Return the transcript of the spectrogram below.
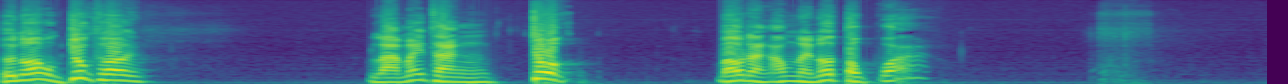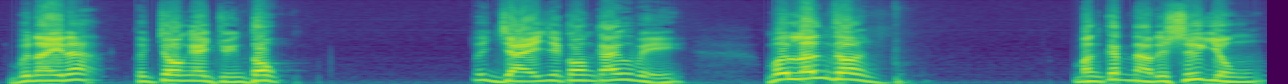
Tôi nói một chút thôi Là mấy thằng chuột Bảo rằng ông này nói tục quá. Bữa nay đó Tôi cho nghe chuyện tục. Nó dạy cho con cái quý vị Mới lớn thôi. Bằng cách nào để sử dụng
